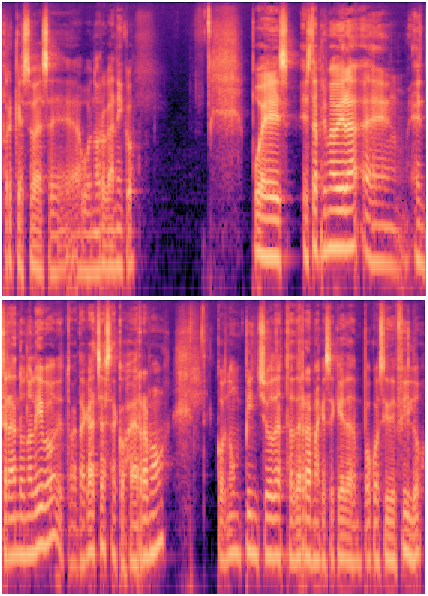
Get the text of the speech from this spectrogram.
porque eso es eh, abono orgánico. Pues esta primavera, entrando un olivo de Tocatacachas a coger ramón, con un pincho de esta de rama que se queda un poco así de filo,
